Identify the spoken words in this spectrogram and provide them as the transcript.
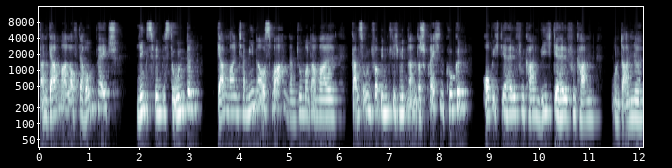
dann gern mal auf der Homepage, links findest du unten, gern mal einen Termin ausmachen, dann tun wir da mal ganz unverbindlich miteinander sprechen, gucken, ob ich dir helfen kann, wie ich dir helfen kann. Und dann, äh,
